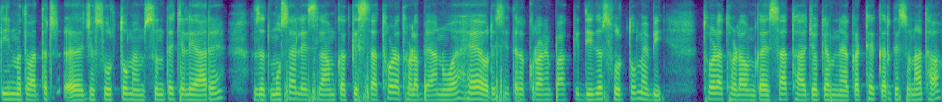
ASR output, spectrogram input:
तीन मतवातर जो सूरतों में हम सुनते चले आ रहे हैं, हज़रत मूसा इस्लाम का किस्सा थोड़ा थोड़ा बयान हुआ है और इसी तरह कुरान पाक की दीगर सूरतों में भी थोड़ा थोड़ा उनका हिस्सा था, जो कि हमने इकट्ठे करके सुना था।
